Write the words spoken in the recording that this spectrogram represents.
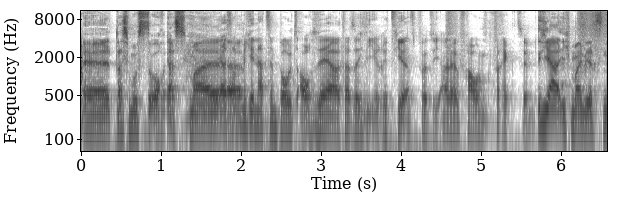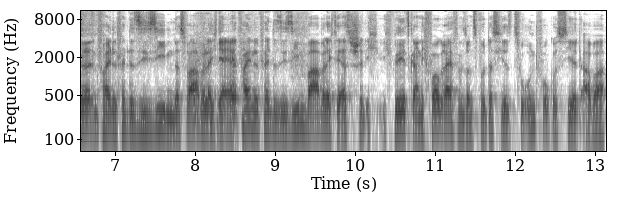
äh, das musst du auch erstmal. Ja, das hat äh, mich in Nuts and Bolts auch sehr tatsächlich irritiert, dass plötzlich alle Frauen verreckt sind. Ja, ich meine jetzt ne, in Final Fantasy VII. Das war vielleicht ja, der, ja. Final Fantasy VII war vielleicht der erste Schritt. Ich, ich will jetzt gar nicht vorgreifen, sonst wird das hier zu unfokussiert, aber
